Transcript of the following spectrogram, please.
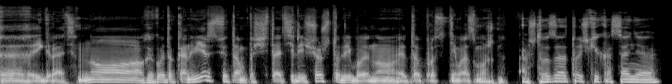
э, играть. Но какую-то конверсию там посчитать или еще что-либо, ну, это просто невозможно. А что за точки касания?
